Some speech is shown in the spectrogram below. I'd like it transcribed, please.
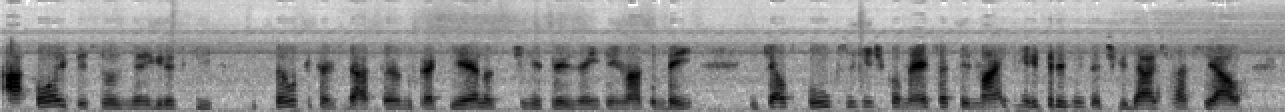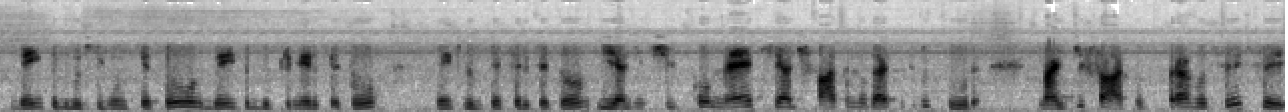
apoie pessoas negras que estão se candidatando para que elas te representem lá também e que aos poucos a gente comece a ter mais representatividade racial dentro do segundo setor, dentro do primeiro setor, dentro do terceiro setor e a gente comece a de fato mudar essa estrutura. Mas de fato, para você ser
